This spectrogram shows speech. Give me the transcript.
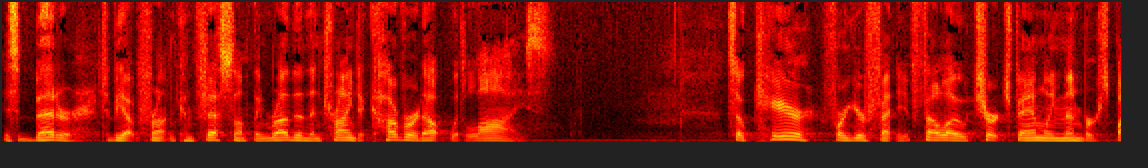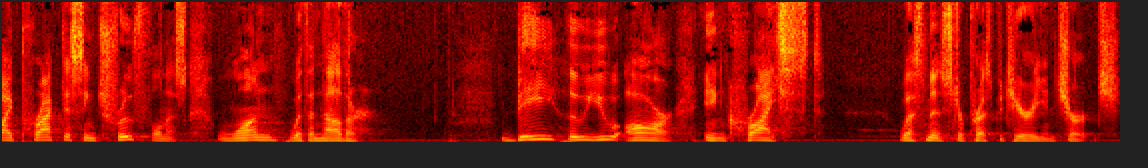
It's better to be upfront and confess something rather than trying to cover it up with lies. So care for your fellow church family members by practicing truthfulness one with another. Be who you are in Christ, Westminster Presbyterian Church.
